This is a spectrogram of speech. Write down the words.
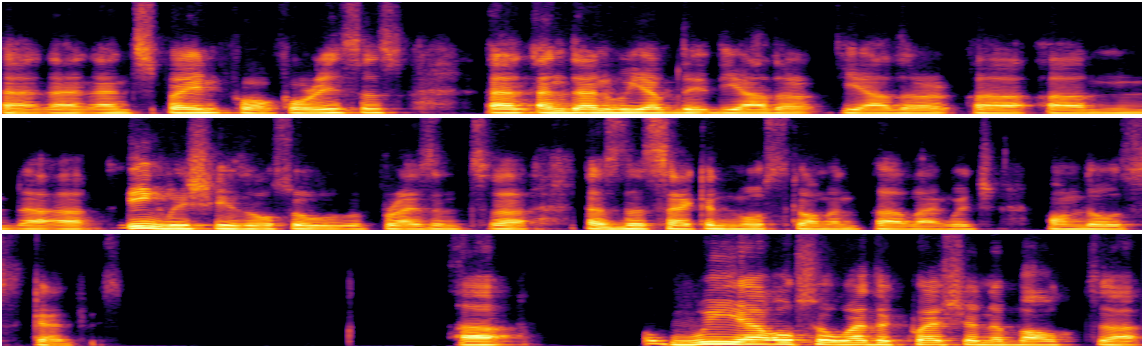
and, and Spain, for for instance. And, and then we have the, the other the other uh, um, uh, English is also present uh, as the second most common language on those countries. We also had a question about uh,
